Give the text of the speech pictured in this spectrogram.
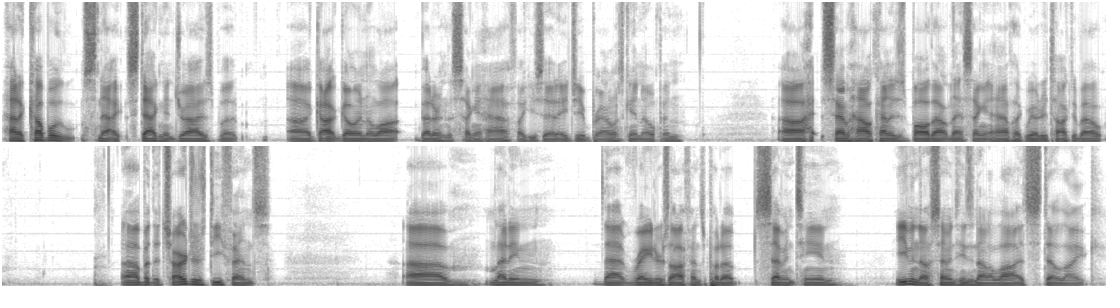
had a couple stagnant drives, but uh, got going a lot better in the second half. Like you said, AJ Brown was getting open. Uh, Sam Howell kind of just balled out in that second half, like we already talked about. Uh, but the Chargers defense, um, letting that Raiders offense put up 17, even though 17 is not a lot, it's still like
